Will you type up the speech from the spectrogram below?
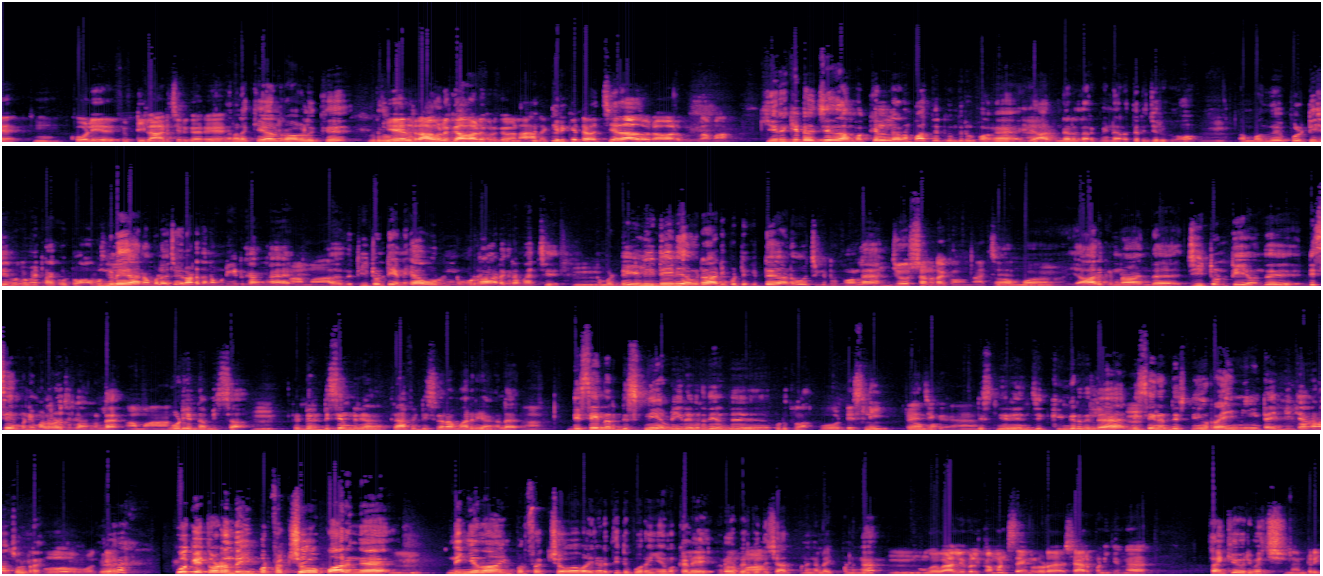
கோலி 50 எல்லாம் அடிச்சிருக்காரு. அதனால கே எல் ராகுலுக்கு கேஎல் கொடுக்கணுமா? ராகுலுக்கு அவார்டு கொடுக்க வேணாம். அந்த கிரிக்கெட்டை வச்சு ஏதாவது ஒரு அவார்டு கொடுக்கலாமா? கிரிக்கெட் வச்சுதான் மக்கள் எல்லாரும் பார்த்துட்டு இருந்திருப்பாங்க. யார் நேரம் எல்லாருக்குமே நேரம் தெரிஞ்சிருக்கும். நம்ம வந்து பொலிட்டீஷியன் பக்கமே ட்ராக் ஓட்டுவோம். அவங்களே நம்மள வச்சு விளையாட்ட தானே பண்ணிட்டு இருக்காங்க அது வந்து டி டுவெண்ட்டி என்னைக்கா ஒரு ஒரு நாள் நடக்கிற மேட்ச். நம்ம டெய்லி டெய்லி அவங்ககிட்ட அடிபட்டுக்கிட்டு அனுபவிச்சுக்கிட்டு இருக்கோம்ல அஞ்சு வருஷம் நடக்கும் மேட்ச் ஆமா. யாருக்குன்னா இந்த ஜி டுவெண்ட்டியை வந்து டிசைன் பண்ணி மலர வச்சிருக்காங்கல்ல. மோடி அண்ட் அமித்ஷா. ரெண்டு பேரும் டிசைன் பண்ணிருக்காங்க. கிராஃபிக் டிசைனரா மாறிருக்காங்கல்ல. ஆ. டிசைனர் டிஸ்னி அப்படிங்கிற விருதே வந்து கொடுக்கலாம். ஓ டிஸ்னி ரேஞ்சுக்கு. டிஸ்னி ரேஞ்சுக்குங்கிறது இல்ல. டிசைனர் டிஸ்னியும் ரைமிங் டைமிங்காக நான் சொல்றேன். ஓகே தொடர்ந்து இம்பர்ஃபெக்ட் ஷோ பாருங்க. நீங்க தான் இம்பர்ஃபெக்ட் ஷோவை வழிநடத்திட்டு போறீங்க மக்களே. நிறைய பேருக்கு வந்து ஷேர் பண்ணுங்க லைக் பண்ணுங்க. உங்க வேல்யூபிள் கமெண்ட்ஸ் எங்களோட ஷேர் பண்ணிக்கோங்க. தேங்க்யூ வெரி மச் நன்றி.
